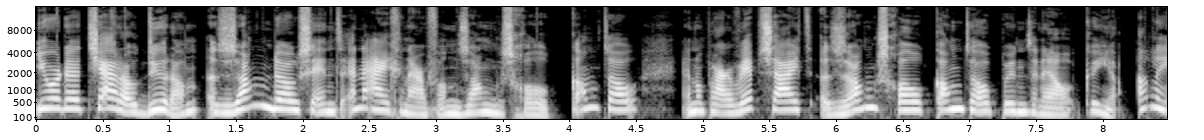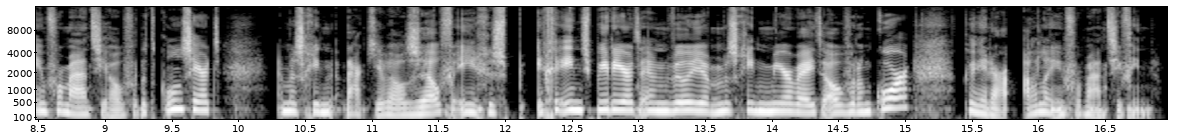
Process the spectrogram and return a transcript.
Je hoorde Charo Duran, zangdocent en eigenaar van Zangschool Kanto. En op haar website zangschoolkanto.nl kun je alle informatie over het concert. En misschien raak je wel zelf geïnspireerd en wil je misschien meer weten over een koor. Kun je daar alle informatie vinden.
